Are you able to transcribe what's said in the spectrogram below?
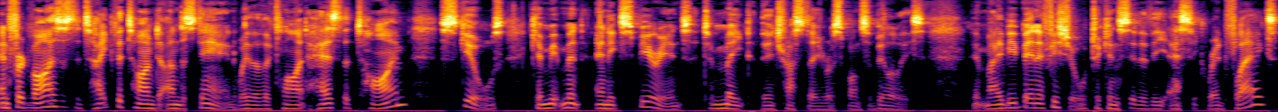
and for advisors to take the time to understand whether the client has the time, skills, commitment, and experience to meet their trustee responsibilities. It may be beneficial to consider the ASIC red flags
